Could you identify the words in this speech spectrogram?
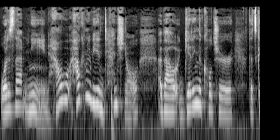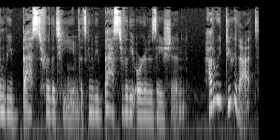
What does that mean? How, how can we be intentional about getting the culture that's going to be best for the team, that's going to be best for the organization? How do we do that?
